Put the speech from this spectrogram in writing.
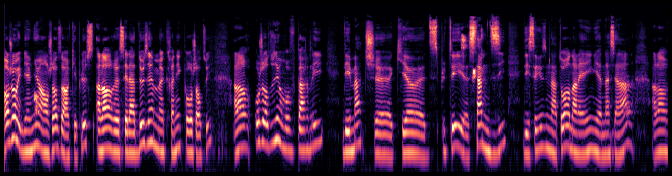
Bonjour et bienvenue à Angers de Hockey Plus. Alors, euh, c'est la deuxième chronique pour aujourd'hui. Alors, aujourd'hui, on va vous parler des matchs euh, qui a disputé euh, samedi des séries éliminatoires dans la Ligue nationale. Alors,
